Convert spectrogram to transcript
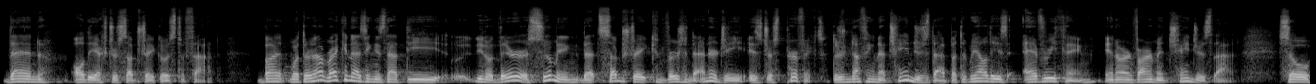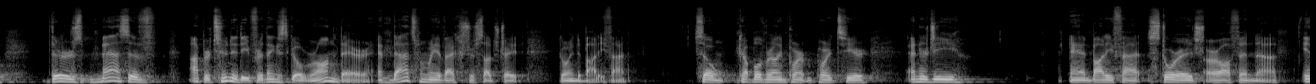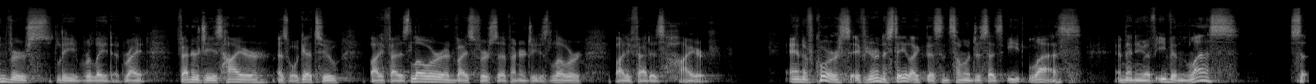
then all the extra substrate goes to fat. But what they're not recognizing is that the, you know, they're assuming that substrate conversion to energy is just perfect. There's nothing that changes that. But the reality is everything in our environment changes that. So there's massive opportunity for things to go wrong there. And that's when we have extra substrate going to body fat. So a couple of really important points here. Energy and body fat storage are often uh, inversely related, right? If energy is higher, as we'll get to, body fat is lower, and vice versa. If energy is lower, body fat is higher. And of course, if you're in a state like this and someone just says eat less, and then you have even less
